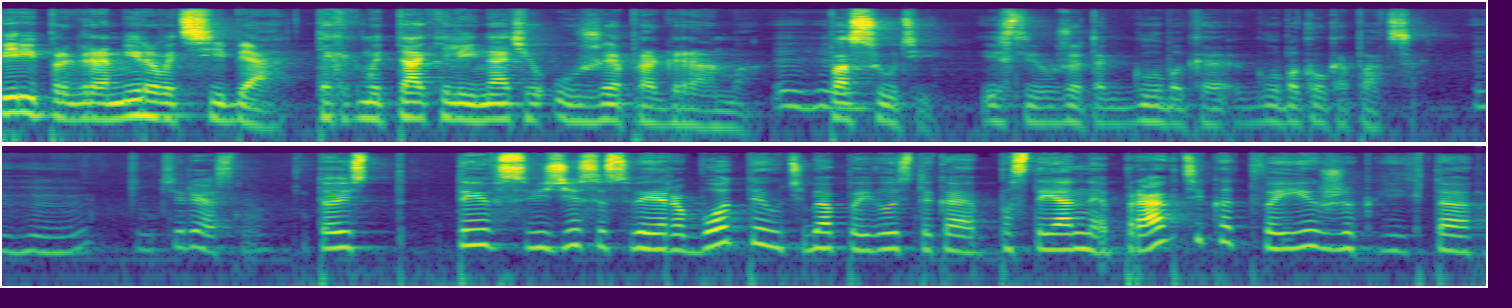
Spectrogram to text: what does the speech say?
перепрограммировать себя, так как мы так или иначе уже программа, угу. по сути, если уже так глубоко, глубоко копаться. Угу. Интересно. То есть ты в связи со своей работой, у тебя появилась такая постоянная практика твоих же каких-то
